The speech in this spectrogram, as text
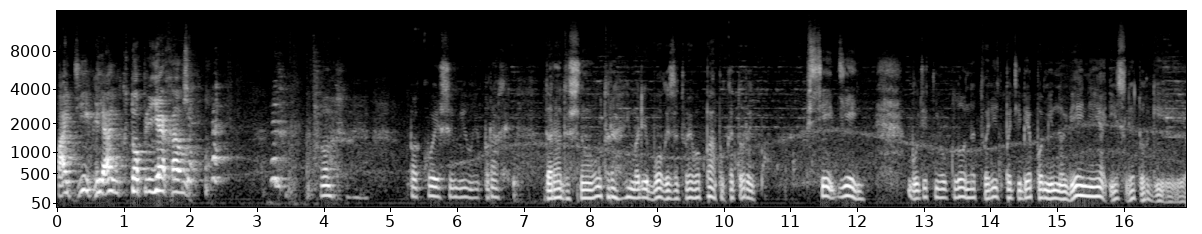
пойди глянь, кто приехал. О, покойся, милый прах, до радостного утра и моли Бога за твоего папу, который в сей день будет неуклонно творить по тебе поминовения и с литургией.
